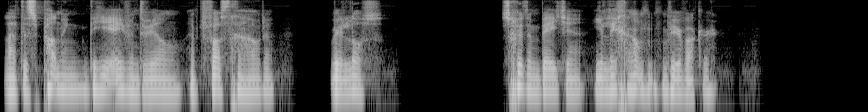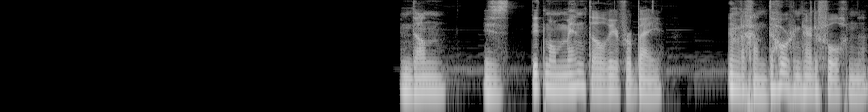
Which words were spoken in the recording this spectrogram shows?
Laat de spanning die je eventueel hebt vastgehouden weer los. Schud een beetje je lichaam weer wakker. En dan is dit moment alweer voorbij. En we gaan door naar de volgende.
